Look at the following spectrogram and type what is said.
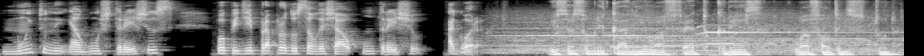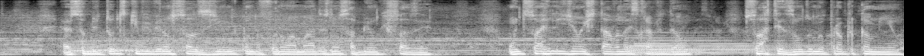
muito em alguns trechos. Vou pedir para a produção deixar um trecho agora. Isso é sobre carinho, afeto, crença ou a falta disso tudo. É sobre todos que viveram sozinhos e quando foram amados não sabiam o que fazer. Onde sua religião estava na escravidão, sou artesão do meu próprio caminho,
